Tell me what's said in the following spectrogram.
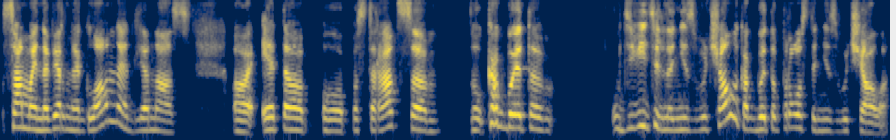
самое, наверное, главное для нас а, это э, постараться, ну, как бы это удивительно не звучало, как бы это просто не звучало,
